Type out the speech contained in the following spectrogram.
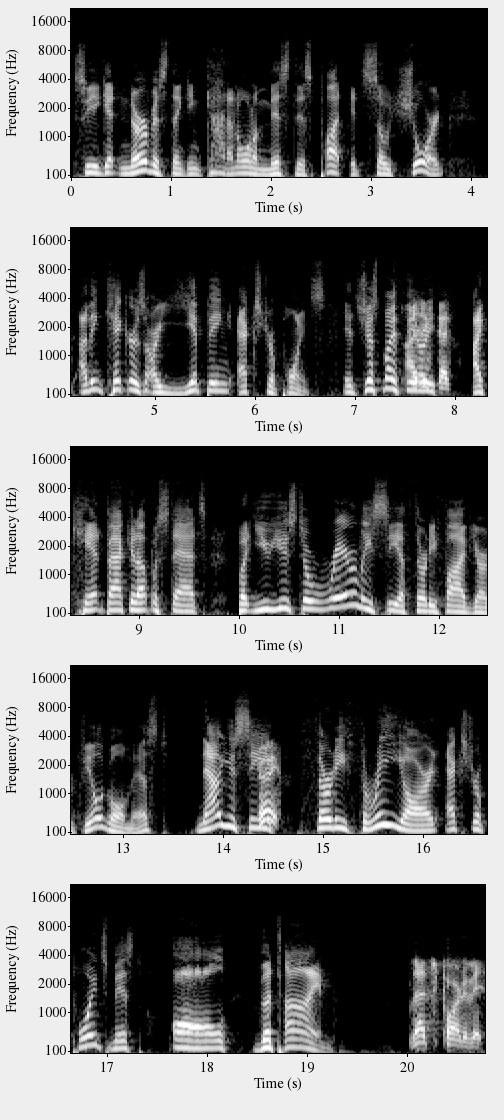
So you get nervous thinking, God, I don't want to miss this putt. It's so short. I think kickers are yipping extra points. It's just my theory. that- I can't back it up with stats, but you used to rarely see a 35 yard field goal missed. Now you see Right. 33 yard extra points missed all the time. That's part of it.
